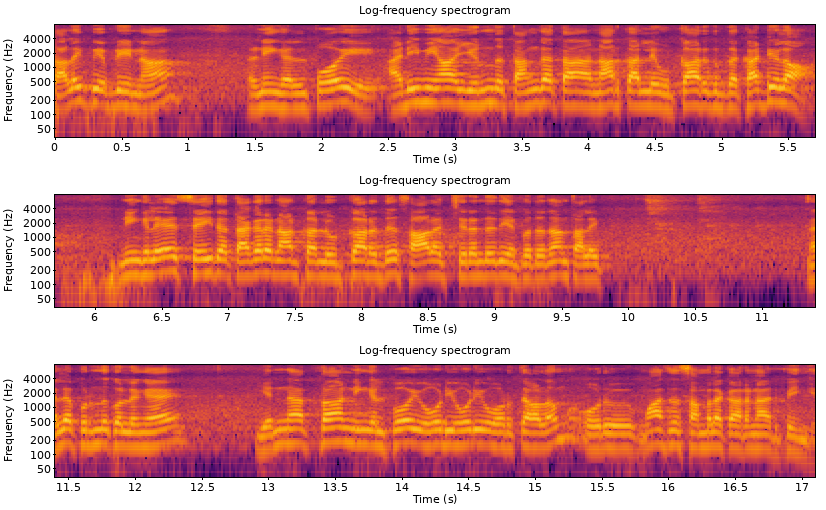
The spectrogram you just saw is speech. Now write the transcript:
தலைப்பு எப்படின்னா நீங்கள் போய் அடிமையாக இருந்து தங்க த நாற்காலில் உட்காருக்கிறத காட்டிலும் நீங்களே செய்த தகர நாட்காலில் உட்கார்றது சால சிறந்தது என்பது தான் தலைப்பு. நல்லா புரிந்து கொள்ளுங்க என்னத்தான் நீங்கள் போய் ஓடி ஓடி ஒருத்தாலும் ஒரு மாத சம்பளக்காரனாக இருப்பீங்க.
